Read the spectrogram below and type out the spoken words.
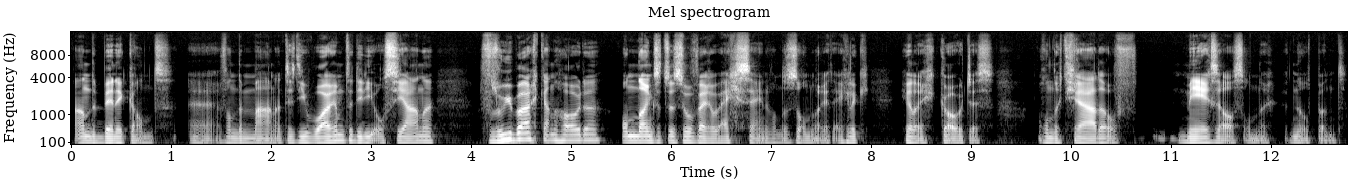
aan de binnenkant uh, van de maan. Het is die warmte die die oceanen vloeibaar kan houden, ondanks dat we zo ver weg zijn van de zon, waar het eigenlijk heel erg koud is. 100 graden of meer zelfs onder het nulpunt.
